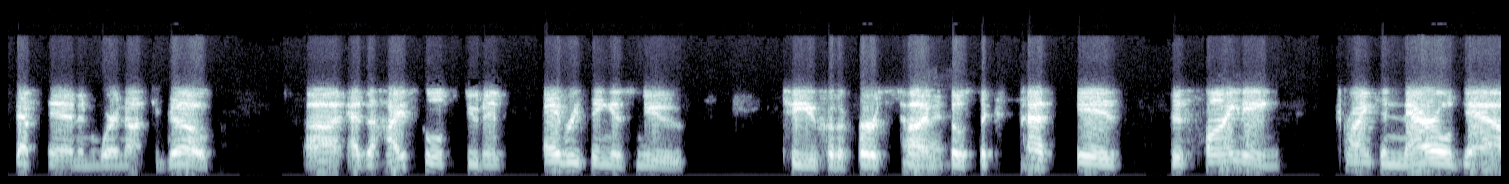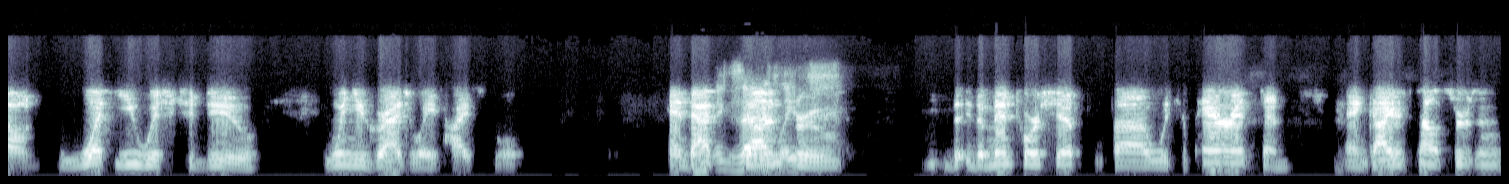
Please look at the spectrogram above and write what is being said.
stepped in and where not to go. Uh, as a high school student, everything is new to you for the first time. Right. So success is defining, trying to narrow down what you wish to do when you graduate high school. And that's exactly. done through the, the mentorship uh, with your parents and, and guidance counselors and,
